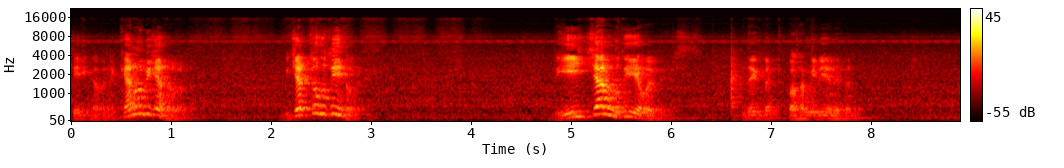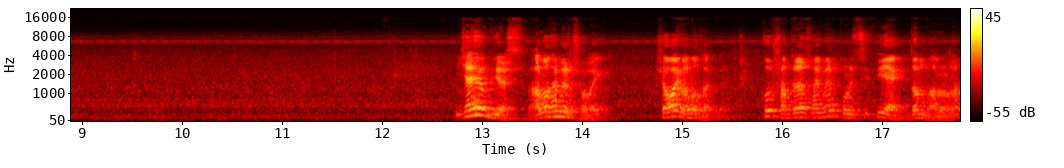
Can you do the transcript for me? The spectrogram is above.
সেই হবে না। কেন বিচার হবে না? বিচার তো হতেই হবে। বিচার হতেই হবে। দেখবেন, কথা মিলিয়ে নেবেন। যাই হোক ভিয়ার্স ভালো থাকবেন সবাই। সবাই ভালো থাকবেন। খুব সাবধানে থাকবেন, পরিস্থিতি একদম ভালো না।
